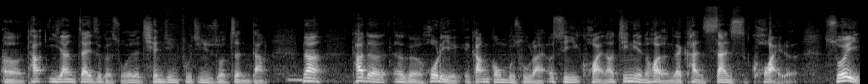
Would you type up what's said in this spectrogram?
呃，它依然在这个所谓的千金附近去做震荡。那它的那个获利也也刚公布出来，二十一块，然后今年的话有人在看三十块了，所以。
